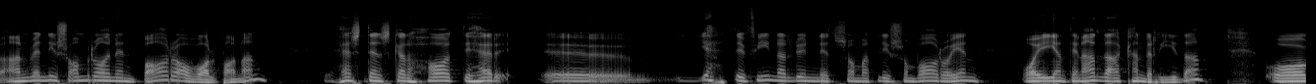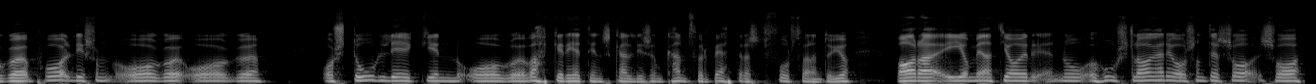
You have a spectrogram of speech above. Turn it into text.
användningsområden än bara ovalbanan. Hästen ska ha det här eh, jättefina lynnet som att liksom var och en och egentligen alla kan rida. Och, eh, på liksom, och, och, och storleken och vackerheten ska liksom, kan förbättras fortfarande. Jag, bara i och med att jag är hovslagare och sånt där så, så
